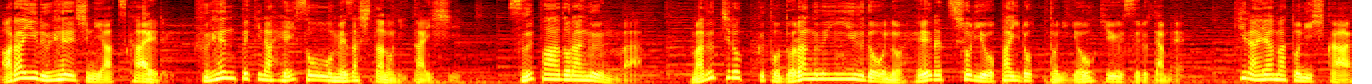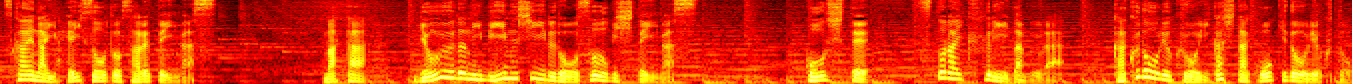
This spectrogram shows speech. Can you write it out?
あらゆる兵士に扱える普遍的な兵装を目指したのに対しスーパードラグーンはマルチロックとドラグーン誘導の並列処理をパイロットに要求するためキラヤマトにしか扱えない兵装とされています。また両腕にビームシールドを装備しています。こうしてストライクフリーダムは核動力を生かした高機動力と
